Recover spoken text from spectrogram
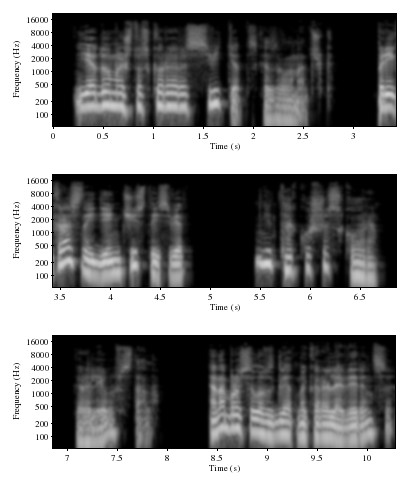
— Я думаю, что скоро рассветет, — сказала матушка. — Прекрасный день, чистый свет. — Не так уж и скоро. Королева встала. Она бросила взгляд на короля Веренца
